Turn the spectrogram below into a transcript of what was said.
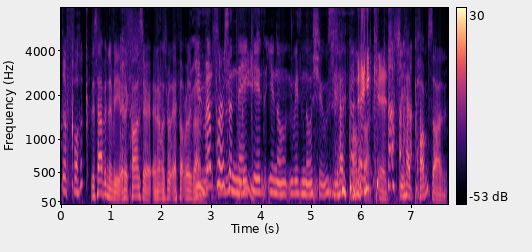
the fuck? this happened to me at a concert, and it was really I felt really Is bad. Make that person somebody bleed. naked, you know, with no shoes? She had pumps Naked. on. She had pumps on,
